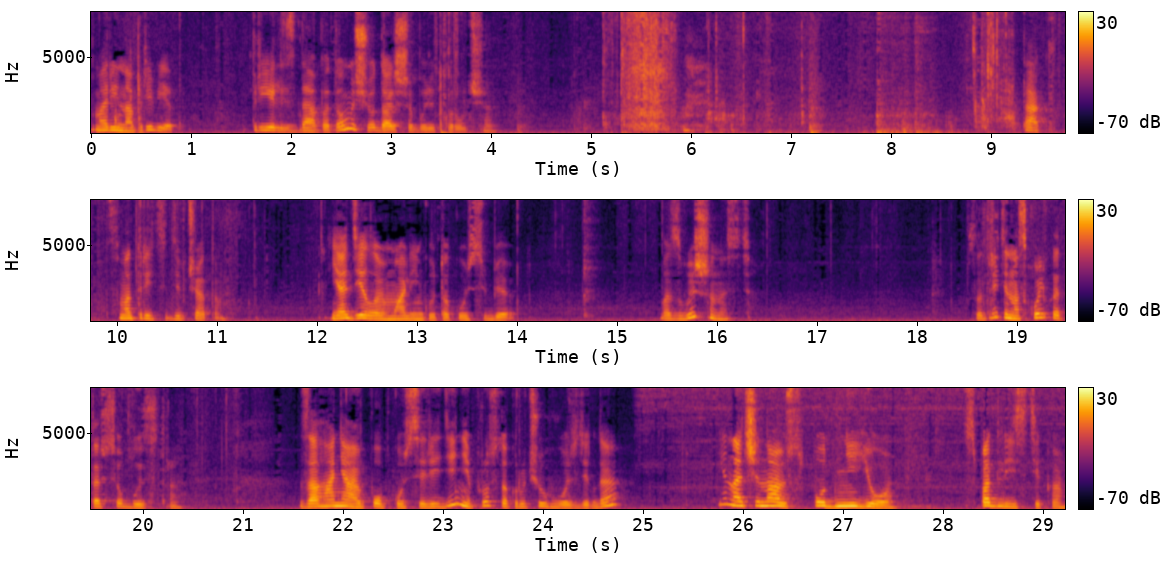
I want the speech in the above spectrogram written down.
Марина, привет. Прелесть, да. Потом еще дальше будет круче. Так, смотрите, девчата. Я делаю маленькую такую себе возвышенность. Смотрите, насколько это все быстро. Загоняю попку в середине, просто кручу гвоздик, да? И начинаю с под нее, с под листика.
